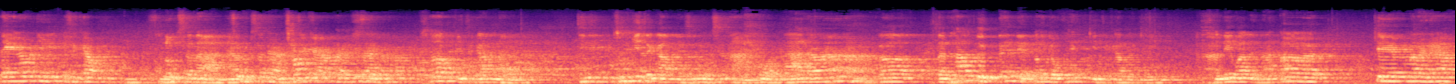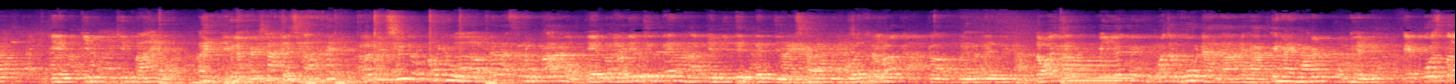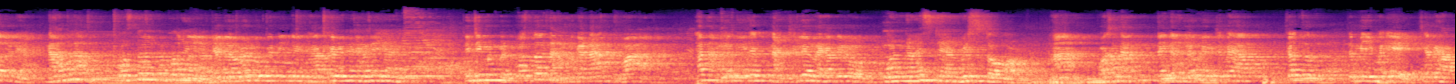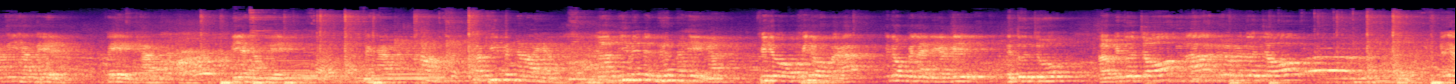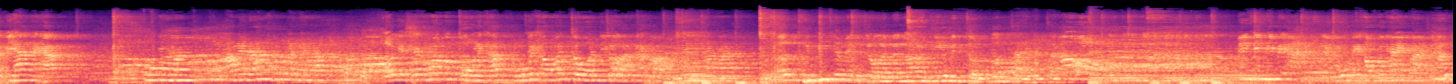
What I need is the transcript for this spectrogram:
ในวันนี้กิจกรรมสนุกสนานคสรับนุกสนานชอบกิจกรรมอะไรที่สุดครับชอบกิจกรรมไหนจริงๆทุกกิจกรรมเนี่ยสนุกสนานหมดนะอ่าก็แต่ถ้าตื่นเต้นเนี่ยต้องยกให้กิจกรรมเมื่อกี้เขาเรียกว่าอะไรนะเอ่อเกมอะไรนะครับเกมกินกินไม้เหรอไม่ใช่ไม่ใช่มันมีชื่อเขาอยู่นั่นแหละสนุกมากผมเกมเกมนี้ตื่นเต้นนะครับเกมนี้ตื่นเต้นจริงใช่ใช่ว้ถ้ามีโอกาสก็ไปมาเล่นด้วยกันแต่ว่าจริงมีเรื่องหนึ่งผมว่าจะพูดนานแล้วนะครับยังไงครับผมเห็นไอ้โปสเตอร์เนี่ยนานแล้วโปสเตอร์ครับว่าไงครับเดี๋ยวเราไปดูกันนิดนึงครับคือจริงยังไงๆจริงๆมันเหมือนโปสเตอร์หนังเหมือนกันนะผมว่าถ้าหนังเรื่องนี้จะหนังชื่อเรื่องอะไรครับพี่โดม One Night Stand with Storm อ่าเพราะฉะนั้นในหนังเรื่องหนึงใช่ไหมครับก็จะจะมีพระเอกใช่ไหมครับนี่ครับพระเอก เอกครับนี่นะครับพระเอกนะครับอ้าวแล้วพี่เป็นอะไรอะงานพี่ไม่เป็นเพื่อนพระเอกอะพี่โดมพี่โดมเหรอครับพี่โดมเป็นอะไรดีครับพี่เป็นตัวโจ๊กเออเป็นตัวโจ๊กเออพี่โดมเป็นตัวโจ๊กแล้วอย่างพี่ฮั่นนะครับพูดดีครับอะไรนะพูดอะไรนะครับโอ้ยอย่าใช้คำว่าต้องโกงเลยครับผมใช้คำว่าโจรดีกว่าดีนะกคว่ารับทำไมเออคือพี่จะเป็นโจรนะน้องพี่ก็เป็นโจรปล้นใจกันจ้ะอ้าวนี่ที่พี่ไปอ่านหนังสือให้เขาเพิ่งให้มาครับ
